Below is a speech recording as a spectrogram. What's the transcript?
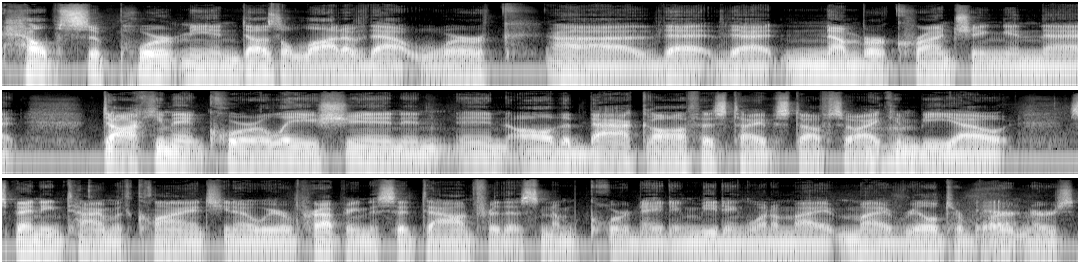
helps support me and does a lot of that work, uh, that that number crunching and that document correlation and, and all the back office type stuff so I can be out spending time with clients. You know, we were prepping to sit down for this and I'm coordinating meeting one of my, my realtor partners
